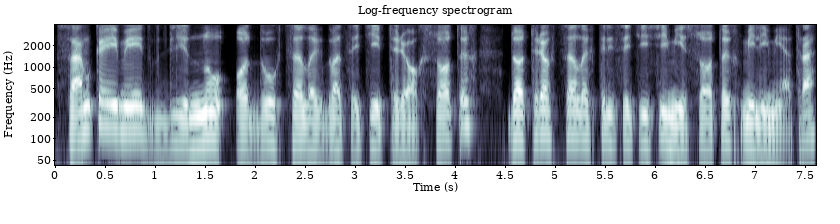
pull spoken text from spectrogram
Самка имеет в длину от 2,23 до 3,37 мм.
